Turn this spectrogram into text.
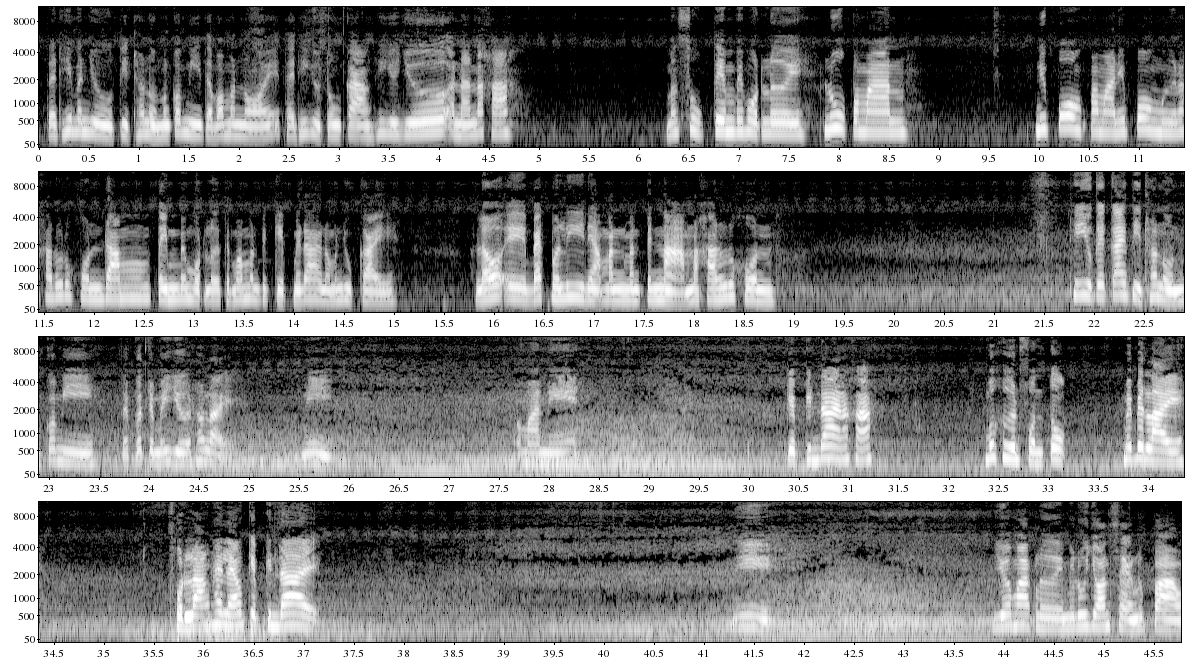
แต่ที่มันอยู่ติดถนนมันก็มีแต่ว่ามันน้อย แต่ที่อยู่ตรงกลางที่เยอะๆ อันนั้นนะคะ มันสุกเต็มไปหมดเลย ลูกประมาณ นิ้วโป้งประมาณนิ้วโป้งมือนะคะทุกๆคนดำเต็มไปหมดเลย แต่ว่ามันไปเก็บไม่ได้เนาะมันอยู่ไกล แล้วเอแบล็คเบอร์รี่เนี่ยมันมันเป็นหนามนะคะทุกๆคน ที่อยู่ใกล้ๆติดถนนก็มี แต่ก็จะไม่เยอะเท่าไหร่ นี่ ประมาณนี้ เก็บกินได้นะคะ เมื่อคืนฝนตกไม่เป็นไร ฝนล้างให้แล้วเก็บกินได้ นี่ เยอะมากเลย ไม่รู้ย้อนแสงหรือเปล่า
